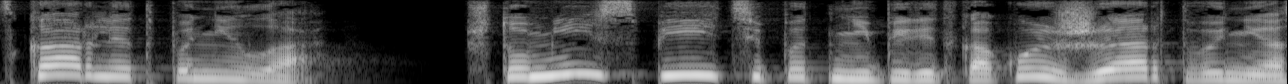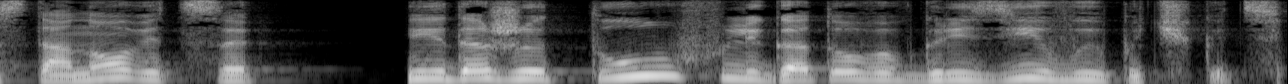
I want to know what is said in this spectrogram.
Скарлетт поняла, что мисс Питтипет ни перед какой жертвой не остановится и даже туфли готова в грязи выпачкать,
